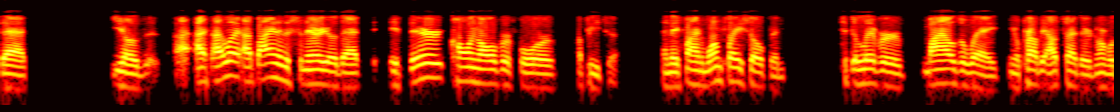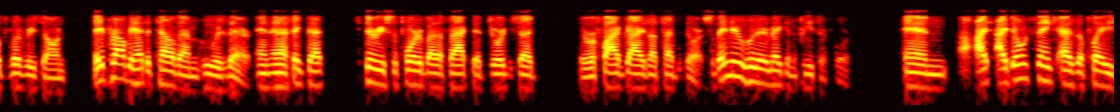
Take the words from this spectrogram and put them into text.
that, you know, I, I, I buy into the scenario that if they're calling all over for a pizza and they find one place open to deliver miles away, you know, probably outside their normal delivery zone, they probably had to tell them who was there. And, and I think that theory is supported by the fact that Jordan said there were five guys outside the door. So they knew who they were making the pizza for. And I, I don't think as a place,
